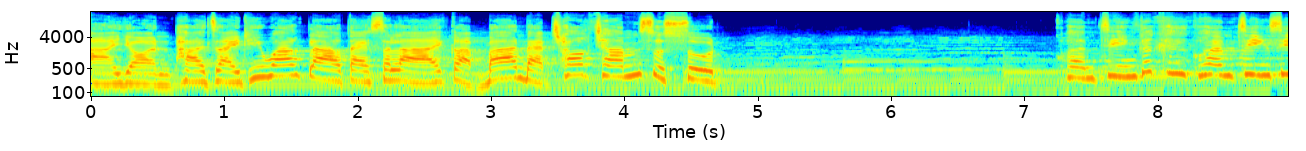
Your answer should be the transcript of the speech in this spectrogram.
อายอนพาใจที่ว่างเปล่าแตกสลายกลับบ้านแบบชอกช้ำสุดๆ ความจริงก็คือความจริงสิ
